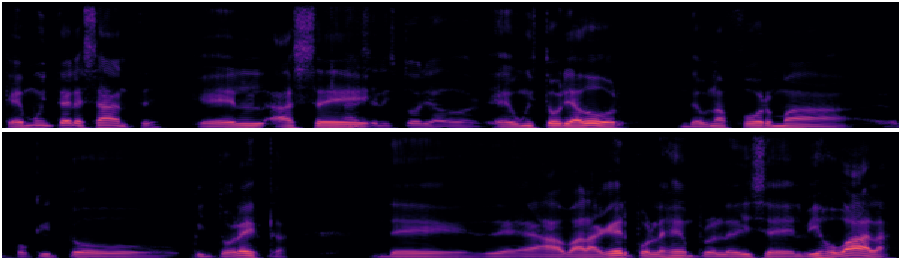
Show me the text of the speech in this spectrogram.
que es muy interesante, que él hace, es el historiador. es un historiador de una forma un poquito pintoresca. De, de a Balaguer, por ejemplo, él le dice el viejo Bala.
